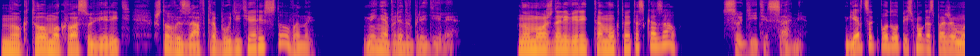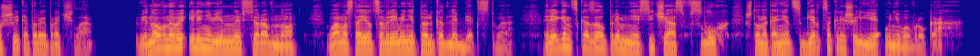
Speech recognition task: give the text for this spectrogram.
Но кто мог вас уверить, что вы завтра будете арестованы? Меня предупредили. Но можно ли верить тому, кто это сказал? Судите сами. Герцог подал письмо госпоже Муши, которая прочла. Виновны вы или невинны, все равно. Вам остается времени только для бегства. Регент сказал при мне сейчас вслух, что наконец герцог Ришелье у него в руках.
